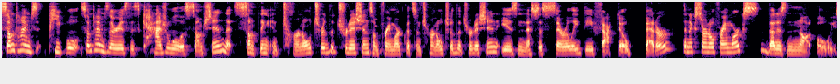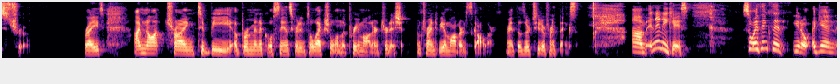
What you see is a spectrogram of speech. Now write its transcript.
sometimes people, sometimes there is this casual assumption that something internal to the tradition, some framework that's internal to the tradition, is necessarily de facto better than external frameworks. That is not always true, right? I'm not trying to be a Brahminical Sanskrit intellectual in the pre modern tradition. I'm trying to be a modern scholar, right? Those are two different things. Um, in any case, so I think that, you know, again,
